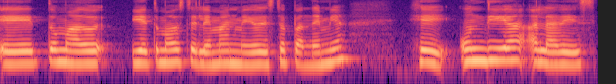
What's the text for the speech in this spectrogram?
he tomado y he tomado este lema en medio de esta pandemia, hey, un día a la vez.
